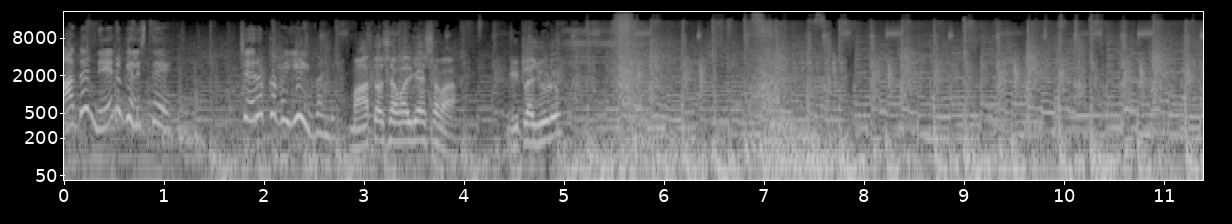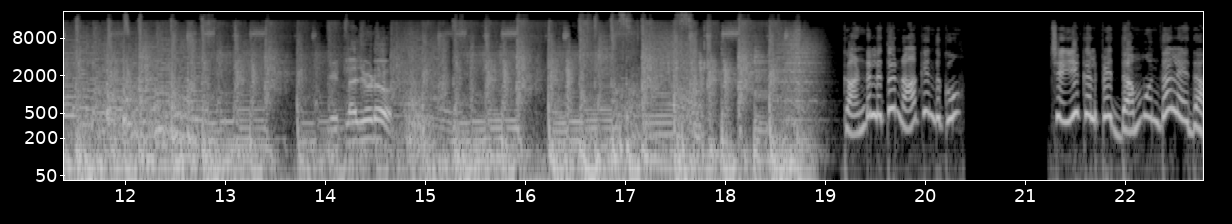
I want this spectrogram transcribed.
అదే నేను గెలిస్తే చెరుకు వెయ్యి ఇవ్వండి. మాతో సవాల్ చేస్తావా? ఇట్లా చూడు. ఇట్లా చూడు. కండలతో నాకెందుకు? చెయ్యి కలిపే దమ్ముందా లేదా?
